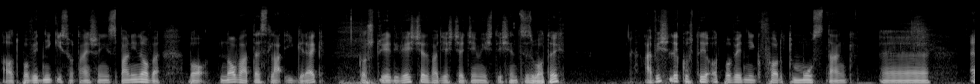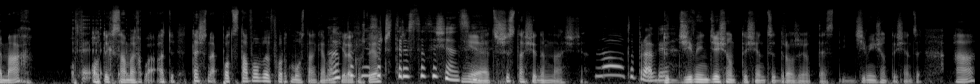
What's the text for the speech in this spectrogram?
a odpowiedniki są tańsze niż spalinowe, bo nowa Tesla Y kosztuje 229 tysięcy złotych, a wiesz ile kosztuje odpowiednik Ford Mustang e, Emach? O, o tych samych, a też na podstawowy Ford Mustang Emach Ale ile kosztuje? za 400 tysięcy. Nie, 317. No, to prawie. 90 tysięcy drożej od Tesli, 90 tysięcy. A e,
